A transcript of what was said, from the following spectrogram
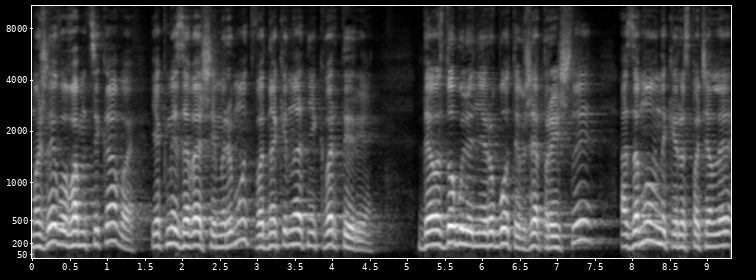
Можливо, вам цікаво, як ми завершимо ремонт в однокімнатній квартирі, де оздоблювальні роботи вже прийшли, а замовники розпочали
